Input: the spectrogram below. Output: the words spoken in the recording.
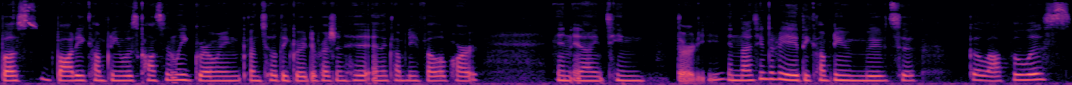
Bus Body Company was constantly growing until the Great Depression hit and the company fell apart in 19 in 1938, the company moved to Gallipolis,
